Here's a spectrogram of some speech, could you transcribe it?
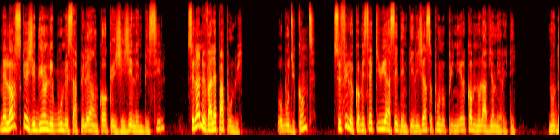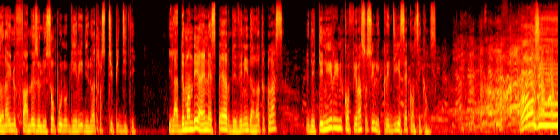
Mais lorsque Gédéon Lebou ne s'appelait encore que Gégé l'imbécile, cela ne valait pas pour lui. Au bout du compte, ce fut le commissaire qui eut assez d'intelligence pour nous punir comme nous l'avions mérité, nous donna une fameuse leçon pour nous guérir de notre stupidité. Il a demandé à un expert de venir dans notre classe et de tenir une conférence sur le crédit et ses conséquences. Bonjour.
